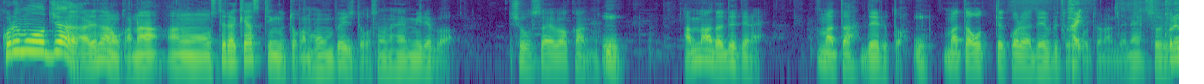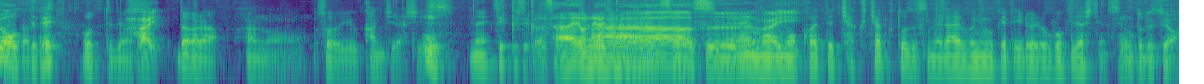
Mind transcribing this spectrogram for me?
これもじゃああれなのかな？あのステラキャスティングとかのホームページとかその辺見れば詳細わかんの、うん。あまだ出てない。また出ると、また追ってこれは出るということなんでね、そういうこれは追ってね。追って出ます、はい。だからあのそういう感じらしいです、ね。チェックしてください。お願いします。そうですね、もうはい。もうこうやって着々とですねライブに向けていろいろ動き出してるんですよ。本当ですよ。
